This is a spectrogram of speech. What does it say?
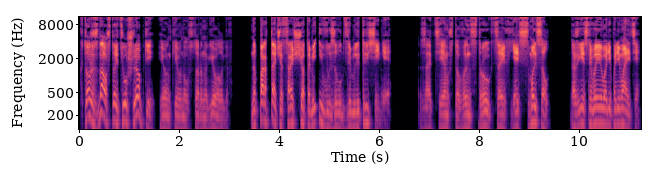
Кто ж знал, что эти ушлепки...» — и он кивнул в сторону геологов напортачат с расчетами и вызовут землетрясение. Затем, что в инструкциях есть смысл, даже если вы его не понимаете.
